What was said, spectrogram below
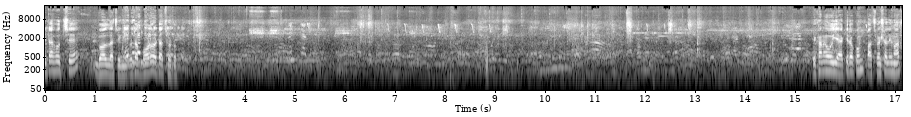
এটা হচ্ছে গলদা চিংড়ি ওটা বড় এটা ছোট। এখানে ওই একই রকম পাঁচমেশালি মাছ।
